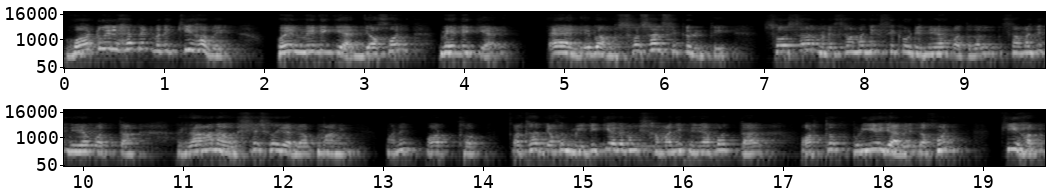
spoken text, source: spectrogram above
what will happen মানে কি হবে? হোয়েন মেডিকেয়ার যখন মেডিকেয়ার অ্যান্ড এবং সোশ্যাল সিকিউরিটি সোশ্যাল মানে সামাজিক সিকিউরিটি নিরাপত্তা। তাহলে সামাজিক নিরাপত্তা, রান আউট, শেষ হয়ে যাবে অফ মানি মানে অর্থ। অর্থাৎ যখন মেডিকেয়ার এবং সামাজিক নিরাপত্তার অর্থ ফুরিয়ে যাবে, তখন কি হবে?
